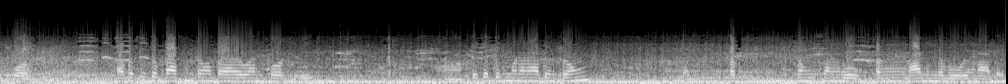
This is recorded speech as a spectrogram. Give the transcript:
140. Tapos ito pasang ito pa 148. Ah, tiketin muna natin tong itong isang book, pang-anim na booking natin.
